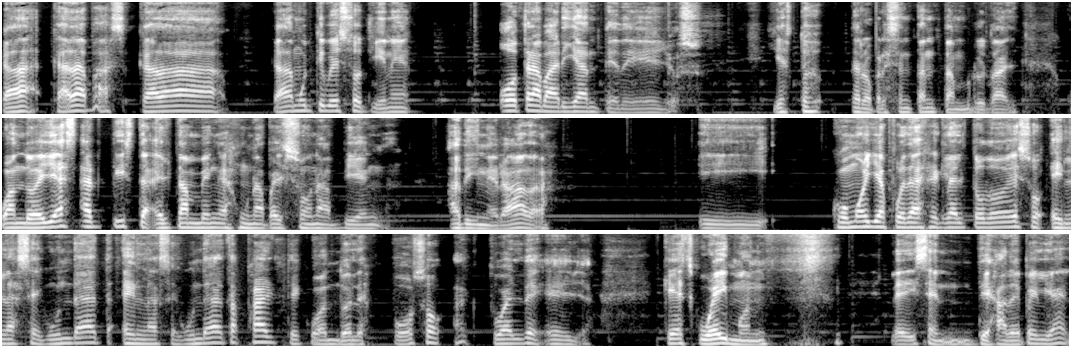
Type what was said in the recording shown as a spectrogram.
Cada, cada, cada, cada multiverso tiene otra variante de ellos. Y esto te lo presentan tan brutal. Cuando ella es artista, él también es una persona bien adinerada. Y cómo ella puede arreglar todo eso en la segunda, en la segunda parte, cuando el esposo actual de ella, que es Waymon, le dicen, deja de pelear,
